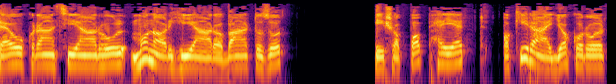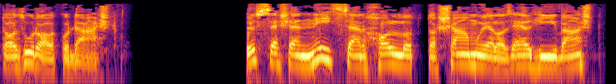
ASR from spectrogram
teokráciáról monarchiára változott, és a pap helyett a király gyakorolta az uralkodást. Összesen négyszer hallotta Sámuel az elhívást,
